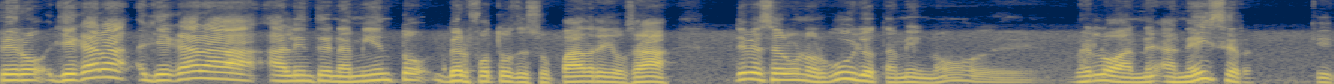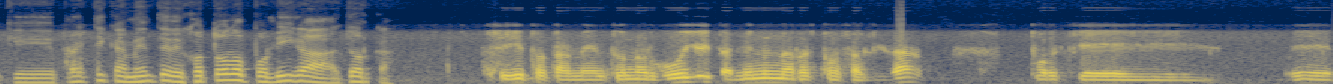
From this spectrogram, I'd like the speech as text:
Pero llegar a, llegar a, al entrenamiento, ver fotos de su padre, o sea, debe ser un orgullo también, ¿no? Eh, verlo a, a Neisser, que, que prácticamente dejó todo por liga, Yorca. Sí, totalmente, un orgullo y también una responsabilidad, porque eh,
